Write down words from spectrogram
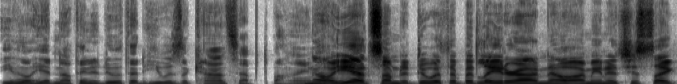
even though he had nothing to do with it. He was the concept behind No, it. he had something to do with it, but later on, no. I mean, it's just like,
